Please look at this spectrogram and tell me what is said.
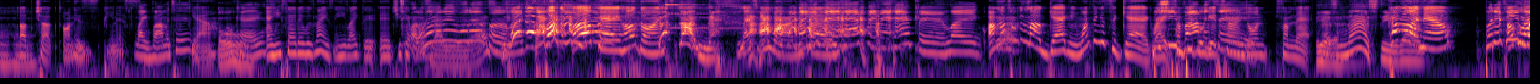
Uh-huh. upchucked on his penis. Like vomited? yeah. Oh. Okay. And he said it was nice and he liked it and she kept Well, that's on. not Whatever. nasty. Like, Fuck, okay, hold on. That's not nasty. Let's rewind like if it because happened, it happened. Like I'm not talking about gagging. One thing is to gag, right? she Some people get turned on from that. That's Yeah. nasty. Come like, on now. But if he Uncle liked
